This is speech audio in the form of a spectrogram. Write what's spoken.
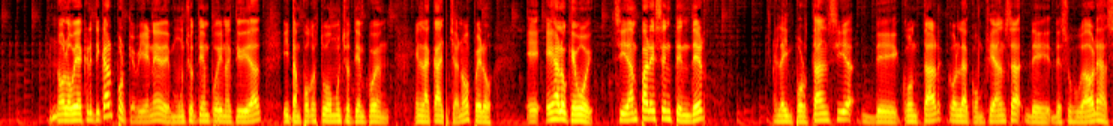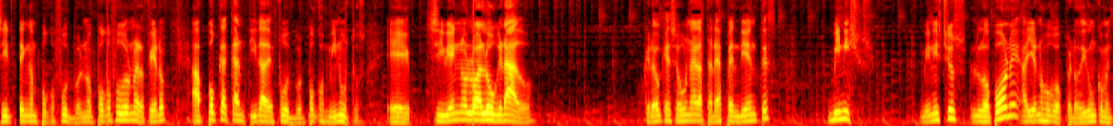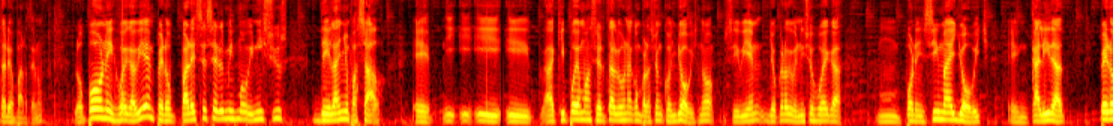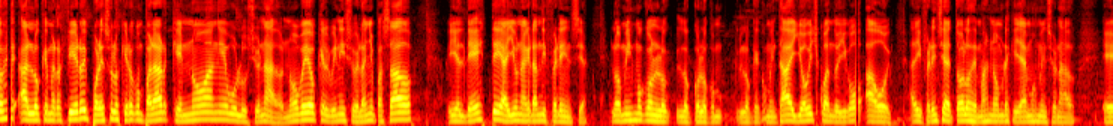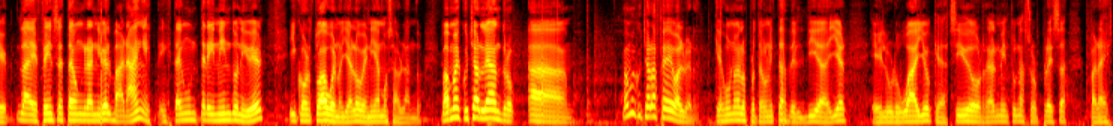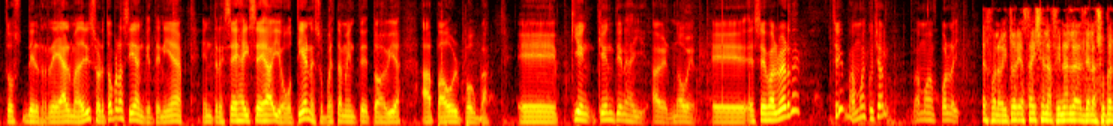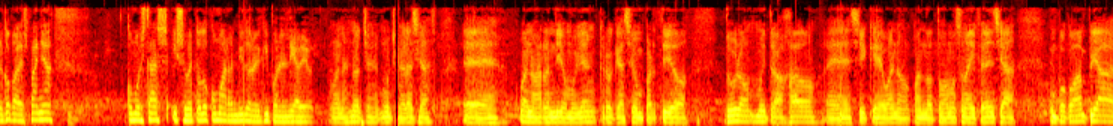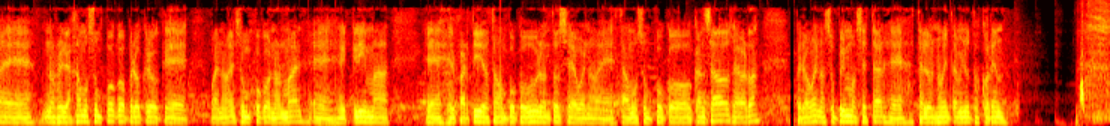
No lo voy a criticar porque viene de mucho tiempo de inactividad y tampoco estuvo mucho tiempo en, la cancha, ¿no? Pero eh, es a lo que voy. Zidane parece entender la importancia de contar con la confianza de, sus jugadores así tengan poco fútbol. No poco fútbol me refiero a poca cantidad de fútbol, pocos minutos. Eh, si bien no lo ha logrado, creo que eso es una de las tareas pendientes. Vinicius. Vinicius lo pone, ayer no jugó, pero digo un comentario aparte, ¿no? Lo pone y juega bien, pero parece ser el mismo Vinicius del año pasado. Eh, y, aquí podemos hacer tal vez una comparación con Jovic, ¿no? Si bien yo creo que Vinicius juega mm, por encima de Jovic en calidad, pero a lo que me refiero y por eso los quiero comparar que no han evolucionado. No veo que el Vinicius del año pasado y el de este haya una gran diferencia. Lo mismo con lo, lo, que comentaba Jovic cuando llegó a hoy, a diferencia de todos los demás nombres que ya hemos mencionado. Eh, la defensa está en un gran nivel, Barán está en un tremendo nivel y Courtois, bueno, ya lo veníamos hablando. Vamos a escuchar, Leandro, a... Vamos a escuchar a Fede Valverde, que es uno de los protagonistas del día de ayer, el uruguayo, que ha sido realmente una sorpresa para estos del Real Madrid, sobre todo para Zidane, que tenía entre ceja y ceja, y o tiene supuestamente todavía a Paul Pogba. Eh, ¿quién, ¿Quién tienes ahí? A ver, no veo. Eh, ¿Ese es Valverde? Sí, vamos a escucharlo. Vamos a ponerlo ahí. Fue la victoria, estáis en la final de la Supercopa de España. ¿Cómo estás y sobre todo cómo ha rendido el equipo en el día de hoy? Buenas noches, muchas gracias. Eh, bueno, ha rendido muy bien, creo que ha sido un partido duro, muy trabajado, eh, sí que bueno, cuando tomamos una diferencia un poco amplia eh, nos relajamos un poco, pero creo que bueno, es un poco normal, eh, el clima, eh, el partido estaba un poco duro, entonces bueno, eh, estábamos un poco cansados, la verdad, pero bueno, supimos estar eh, hasta los 90 minutos corriendo.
